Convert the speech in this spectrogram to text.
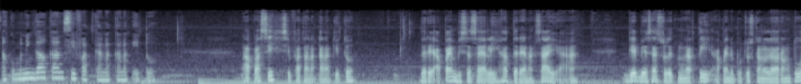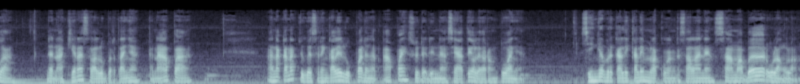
aku meninggalkan sifat kanak-kanak itu. Apa sih sifat anak-anak itu? Dari apa yang bisa saya lihat dari anak saya, dia biasanya sulit mengerti apa yang diputuskan oleh orang tua, dan akhirnya selalu bertanya, "Kenapa?" Anak-anak juga sering kali lupa dengan apa yang sudah dinasihati oleh orang tuanya, sehingga berkali-kali melakukan kesalahan yang sama berulang-ulang.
